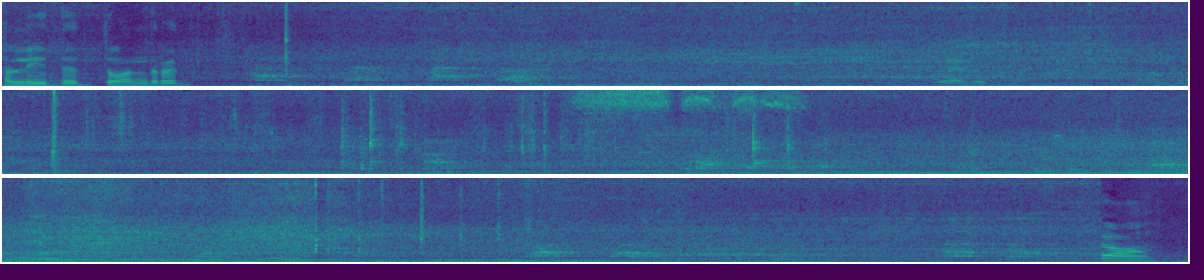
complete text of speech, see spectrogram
Unleaded 200. Yeah.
